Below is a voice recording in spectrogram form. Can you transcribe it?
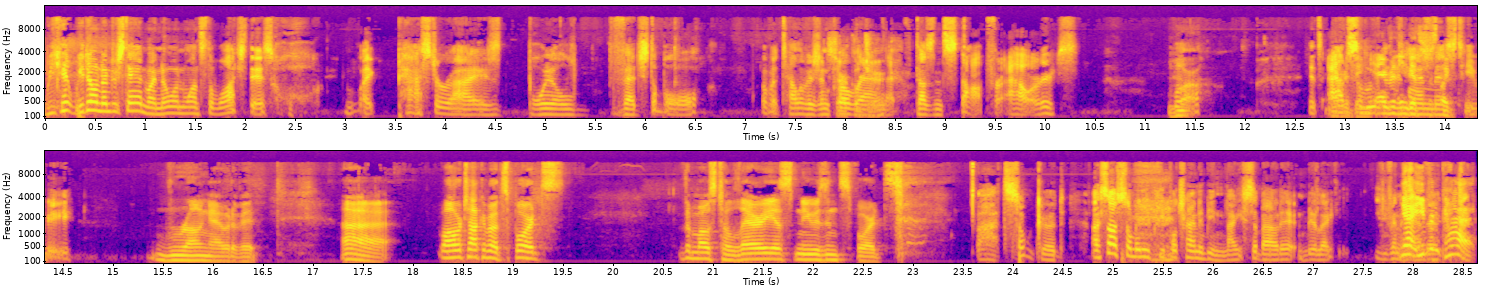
We can't, we don't understand why no one wants to watch this like pasteurized boiled vegetable of a television Circle program jerk. that doesn't stop for hours. Mhm. Well, it's Everything- absolutely everything gets just, like, TV. wrung out of it. Uh, while we're talking about sports, the most hilarious news in sports. Ah, it's so good. I saw so many people trying to be nice about it and be like, even yeah, even Pat.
